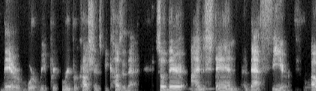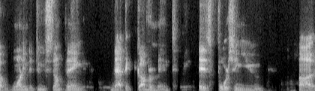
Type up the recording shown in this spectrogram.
there were reper- repercussions because of that. So there, I understand that fear of wanting to do something that the government is forcing you, uh,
